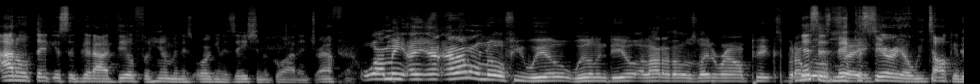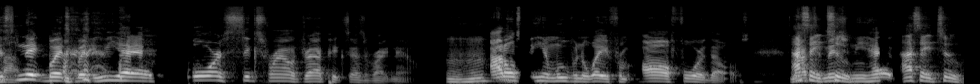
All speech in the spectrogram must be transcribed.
I don't think it's a good idea for him and his organization to go out and draft him. Well, I mean, I, and I don't know if he will will and deal a lot of those later round picks, but this is Nick Caserio we talking it's about. It's Nick, but but he has four six round draft picks as of right now. Mm-hmm. I don't see him moving away from all four of those. Not I say two. He has, I say two.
